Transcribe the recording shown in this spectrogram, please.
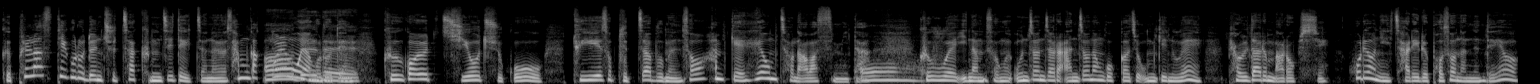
그 플라스틱으로 된 주차 금지대 있잖아요. 삼각뿔 아, 모양으로 네네. 된 그걸 쥐어주고 뒤에서 붙잡으면서 함께 헤엄쳐 나왔습니다. 오. 그 후에 이 남성은 운전자를 안전한 곳까지 옮긴 후에 별다른 말 없이 호련히 자리를 벗어났는데요.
